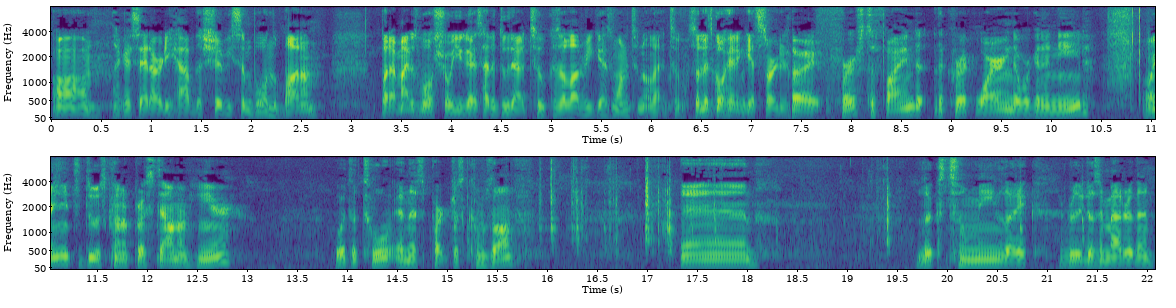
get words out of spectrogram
um, like I said I already have the Chevy symbol on the bottom but I might as well show you guys how to do that too because a lot of you guys wanted to know that too. So let's go ahead and get started. All right, first to find the correct wiring that we're gonna need, all you need to do is kind of press down on here with the tool and this part just comes off. And looks to me like it really doesn't matter then.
